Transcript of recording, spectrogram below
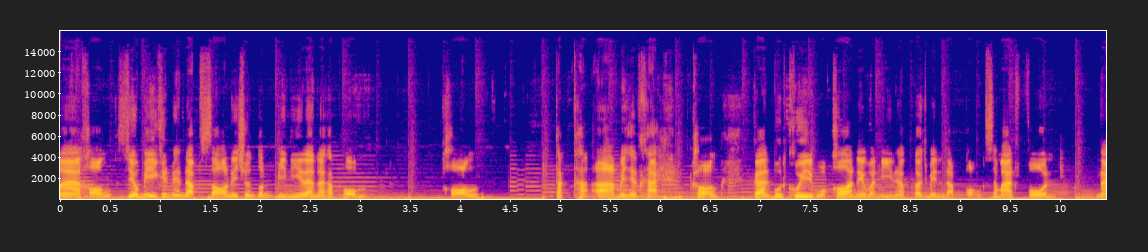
มาของเสี่ยมี่ขึ้นเป็นอันดับ 2 ในช่วงต้นปีนี้แล้วนะครับผมของทักษะอ่าไม่ใช่ใครของการพูดคุยหัวข้อในวันนี้นะครับ ก็จะเป็นอันดับของสมาร์ทโฟนใน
